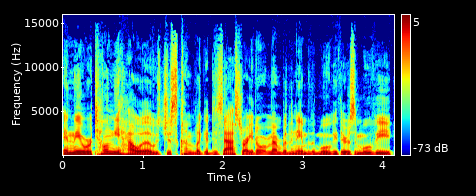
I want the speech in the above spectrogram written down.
and they were telling me how it was just kind of like a disaster. I don't remember the name of the movie. There's a movie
